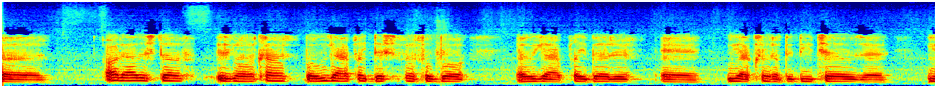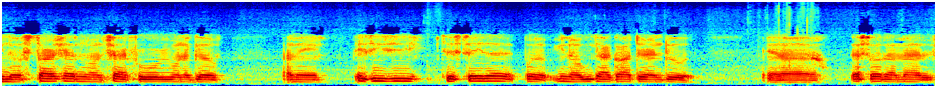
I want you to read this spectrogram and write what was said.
uh, all the other stuff is going to come, but we got to play disciplined football and we got to play better. And we got to clean up the details and, you know, start heading on track for where we want to go. I mean, it's easy to say that, but, you know, we got to go out there and do it. And uh, that's all that matters.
